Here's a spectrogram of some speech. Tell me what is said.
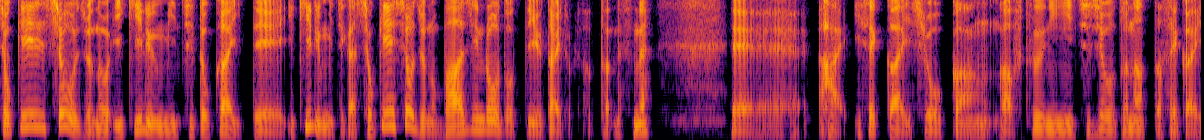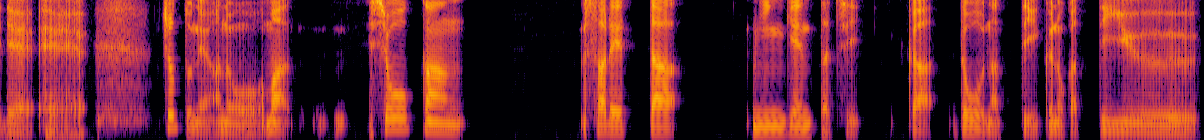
処刑少女の生きる道と書いて、生きる道が処刑少女のバージンロードっていうタイトルだったんですね。えーはい。異世界召喚が普通に日常となった世界で、えーちょっとね、あのーまあ、召喚された人間たちがどうなっていくのかっていう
